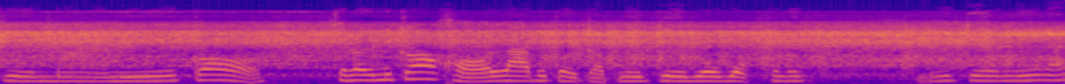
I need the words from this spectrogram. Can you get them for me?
เกมมานี้ก็สำหรับนี้ก็ขอลาไปก่อนกับในเกมโรบอกกันเลยในเกมนี้นะ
